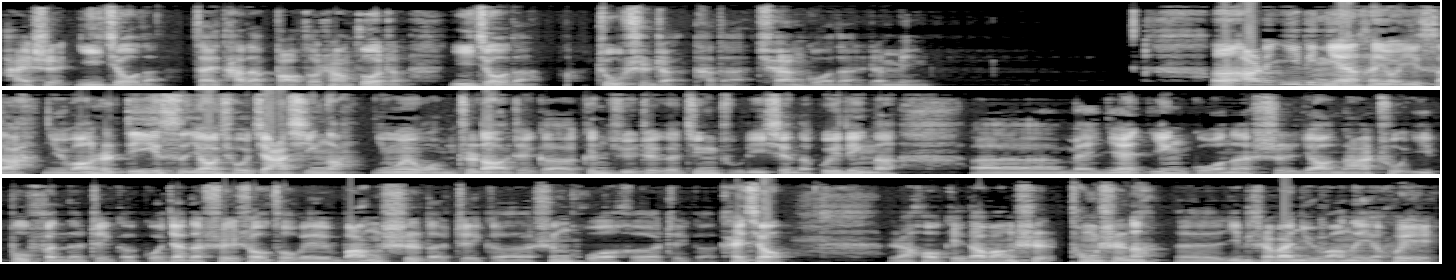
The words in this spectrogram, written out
还是依旧的在她的宝座上坐着，依旧的注视着她的全国的人民。嗯，二零一零年很有意思啊，女王是第一次要求加薪啊，因为我们知道这个根据这个金主立宪的规定呢，呃，每年英国呢是要拿出一部分的这个国家的税收作为王室的这个生活和这个开销，然后给到王室。同时呢，呃，伊丽莎白女王呢也会，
